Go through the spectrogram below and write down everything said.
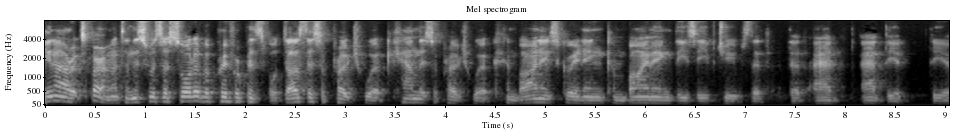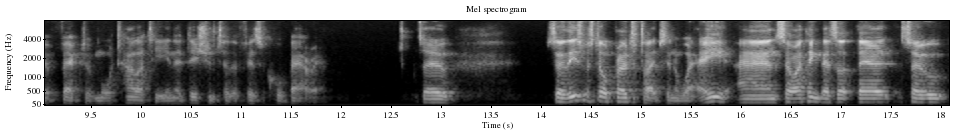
in our experiment, and this was a sort of a proof of principle, does this approach work? Can this approach work? Combining screening, combining these Eave tubes that, that add, add the, the effect of mortality in addition to the physical barrier. So, so these were still prototypes in a way. And so I think there's a, there, so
